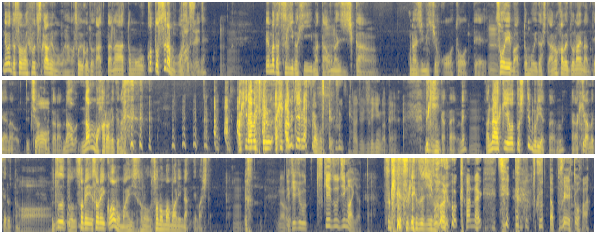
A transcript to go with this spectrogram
で、またその二日目もなんかそういうことがあったなと思うことすらも忘れてね。で、また次の日、また同じ時間、同じ道をこう通って、うんそういえばって思い出して、あの壁どないなんてやなのってチラッと見たら、な、なんも貼られてなくて。諦めてる、諦めてるって思って。太刀打ちできんかったんや。できひんかったんやろね。ん穴開けようとして無理やったんやろね。諦めてるってう。思って。あずーっと、それ、それ以降はもう毎日その、そのままになってました。あ。なるほど。で、結局、つけずじまいやったんや。つけつけずじまい。そのかな、せっかく作ったプレートは。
